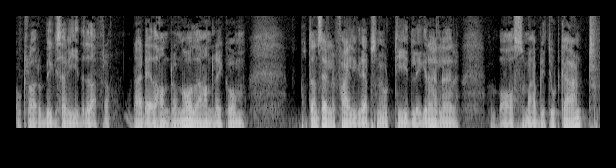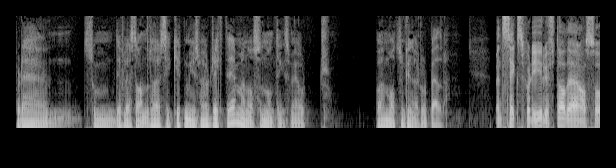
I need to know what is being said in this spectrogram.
og klare å bygge seg videre derfra. Det er det det handler om nå. Det handler ikke om potensielle feilgrep som er gjort tidligere, eller hva som er blitt gjort gærent. For det, som de fleste andre, så er det sikkert mye som er gjort riktig, men også noen ting som er gjort på en måte som kunne vært gjort bedre. Men seks fly i lufta, det er altså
